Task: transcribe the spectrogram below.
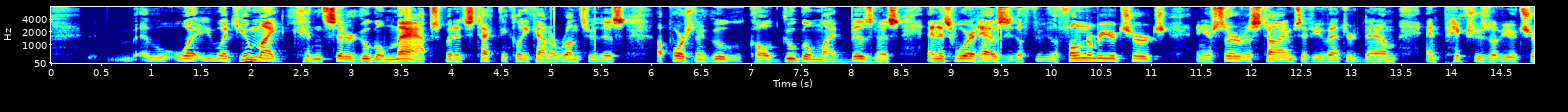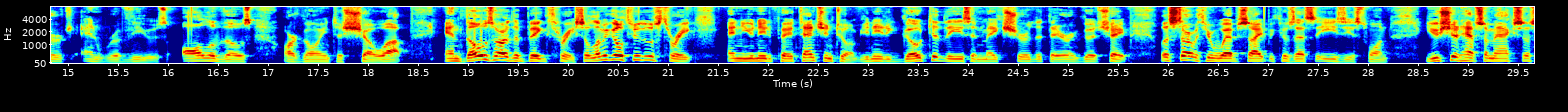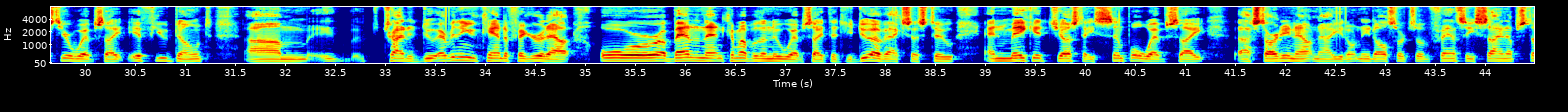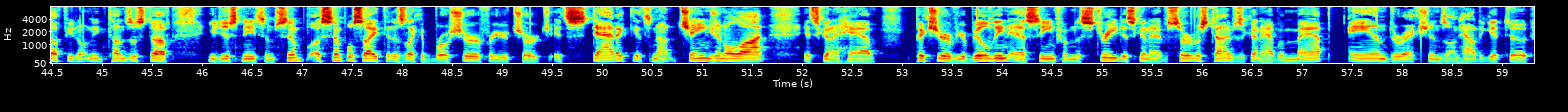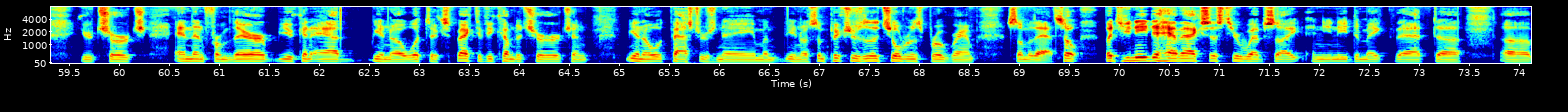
what what you might consider Google Maps, but it's technically kind of run through this a portion of Google called Google My Business, and it's where it has the the phone number of your church and your service times if you've entered them, and pictures of your church and reviews. All of those are going to show up, and those are the big three. So let me go through those three, and you need to pay attention to them. You need to go to these and make sure that they are in good shape. Let's start with your website because that's the easiest one. You should have some access to your website if you don't, um, try to do everything you can to figure it out, or abandon that and come up with a new website that you do have access to, and make it just a simple website. Uh, starting out now, you don't need all sorts of fancy sign up stuff. You don't need tons of stuff. You just need some simple a simple site that is like a brochure for your church. It's static. It's not changing a lot. It's going to have picture of your building as seen from the street. It's going to have service times. It's going to have a map and directions on how to get to your church. And then from there, you can add, you know, what to expect if you come to church and, you know, with pastor's name and, you know, some pictures of the children's program, some of that. So, but you need to have access to your website and you need to make that uh, uh,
